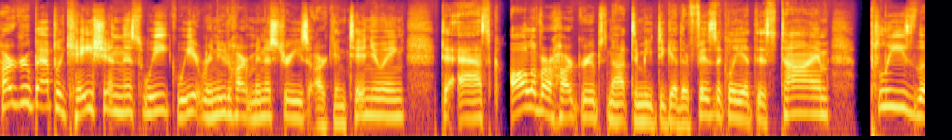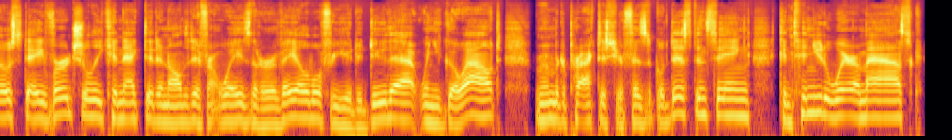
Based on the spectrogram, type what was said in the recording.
Heart group application this week, we at Renewed Heart Ministries are continuing to ask all all of our heart groups not to meet together physically at this time. Please, though, stay virtually connected in all the different ways that are available for you to do that. When you go out, remember to practice your physical distancing, continue to wear a mask,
